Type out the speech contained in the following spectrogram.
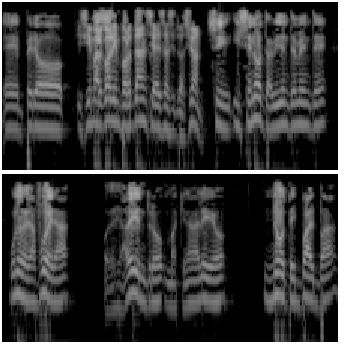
eh, pero Y sí marcó la importancia de esa situación. Sí, y se nota, evidentemente, uno desde afuera, o desde adentro, más que nada Leo, nota y palpa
